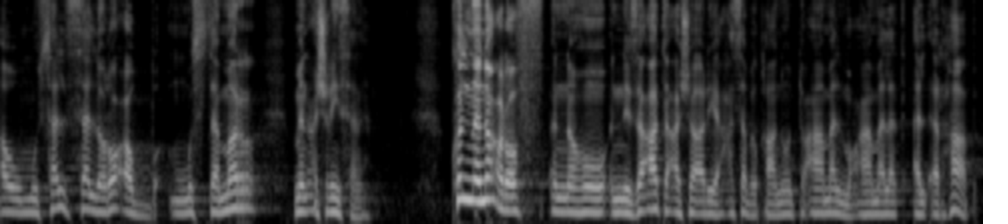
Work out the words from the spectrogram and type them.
أو مسلسل رعب مستمر من عشرين سنة. كلنا نعرف إنه النزاعات العشائرية حسب القانون تعامل معاملة الإرهاب.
